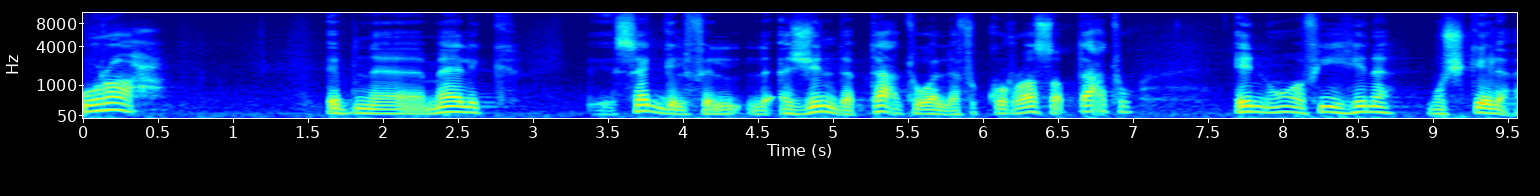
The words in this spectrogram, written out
وراح ابن مالك سجل في الأجندة بتاعته ولا في الكراسة بتاعته إن هو فيه هنا مشكلة.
